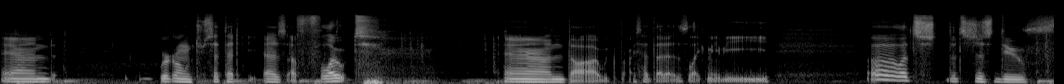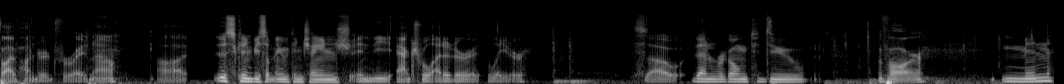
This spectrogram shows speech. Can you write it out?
And we're going to set that as a float. And uh, we could probably set that as like maybe uh, let's let's just do 500 for right now. Uh, this can be something we can change in the actual editor later. So then we're going to do var min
